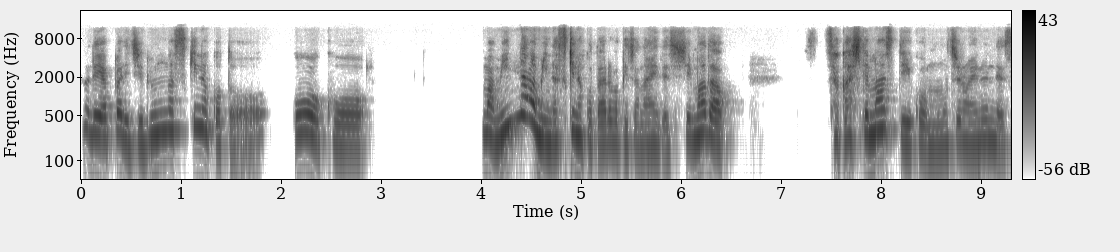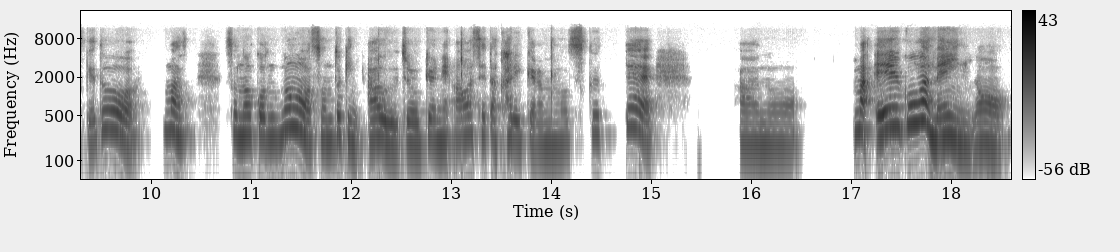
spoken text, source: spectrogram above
なのでやっぱり自分が好きなことをこうまあみんながみんな好きなことあるわけじゃないですし、まだ探してますっていう子ももちろんいるんですけど、まあその子のその時に合う状況に合わせたカリキュラムを作って、あの、まあ英語はメインの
